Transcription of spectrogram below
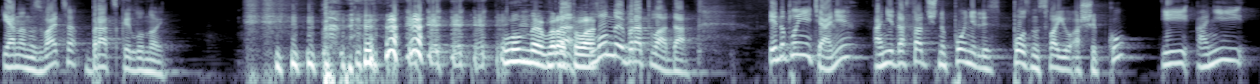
И она называется Братской Луной. Лунная братва. Да, лунная братва, да. Инопланетяне, они достаточно поняли поздно свою ошибку, и они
